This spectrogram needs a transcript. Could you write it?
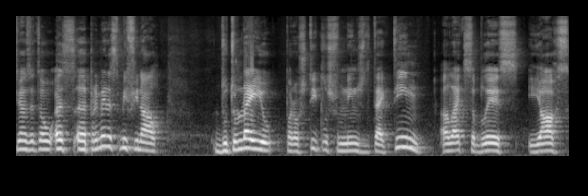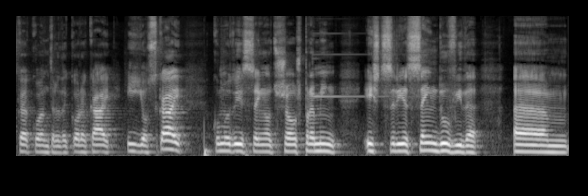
Tivemos então a, a, primeira semifinal do torneio para os títulos femininos de Tag Team. Alexa Bliss e Asuka contra Dakota Kai e Sky. Como eu disse em outros shows, para mim isto seria sem dúvida um,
